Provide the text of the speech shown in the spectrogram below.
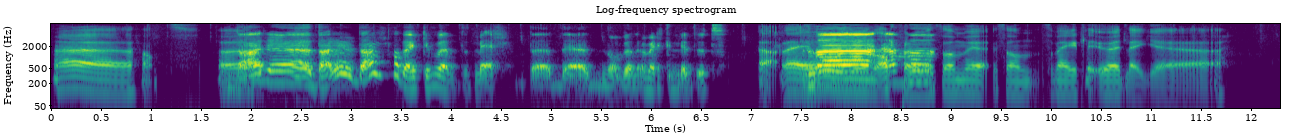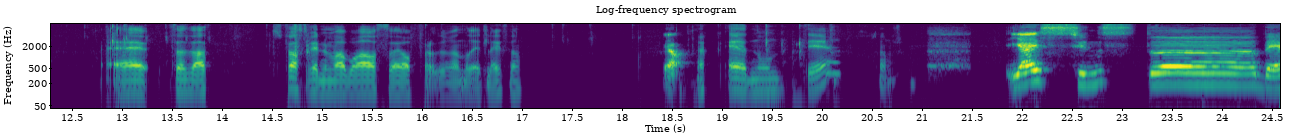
Eh, sant. Eh, Der, eh, der, der hadde jeg ikke forventet mer. Det, det, nå begynner jo melken litt ut. Ja, det er jo eh, noen oppfølgere eh, som, som, som egentlig ødelegger eh, Sånn at første filmen var bra, og så er oppfølgeren dritt, liksom. Ja. Er det noen der? kanskje? Jeg syns det, det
